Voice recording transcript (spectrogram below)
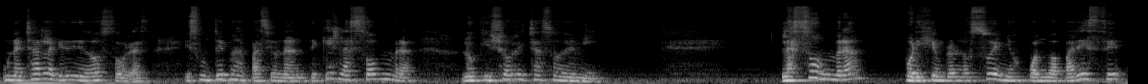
una charla que de dos horas. Es un tema apasionante. ¿Qué es la sombra? Lo que yo rechazo de mí. La sombra, por ejemplo, en los sueños, cuando aparece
